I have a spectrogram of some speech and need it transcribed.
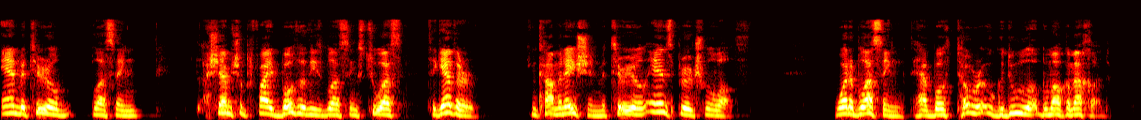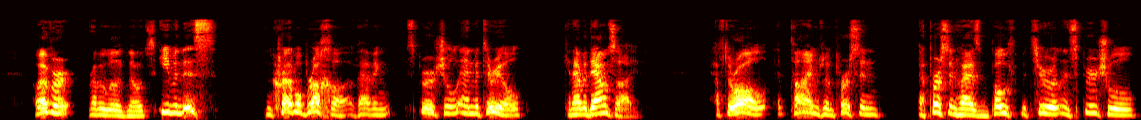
and material blessing. Hashem should provide both of these blessings to us together in combination, material and spiritual wealth. What a blessing to have both Torah ugedula b'malkam echad. However, Rabbi Willig notes, even this incredible bracha of having spiritual and material can have a downside. After all, at times when person a person who has both material and spiritual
